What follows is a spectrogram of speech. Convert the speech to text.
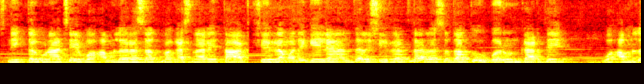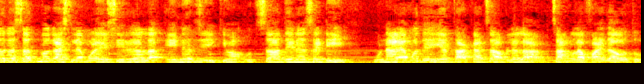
स्निग्ध गुणाचे व आम्ल रसात्मक असणारे ताक शरीरामध्ये गेल्यानंतर शरीरातला रसधातू भरून काढते व आम्ल रसात्मक असल्यामुळे शरीराला एनर्जी किंवा उत्साह देण्यासाठी उन्हाळ्यामध्ये या ताकाचा आपल्याला चांगला फायदा होतो.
